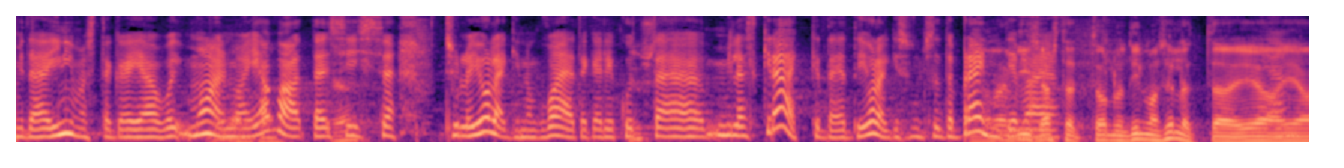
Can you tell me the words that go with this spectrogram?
mida inimestega ja maailma jagada, siis sul ei olegi nagu vaja tegelikult Just. Äh, millestki rääkida, et ei olegi sul seda brändi vaja. viis aastat olnud ilma selleta ja, ja, ja,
